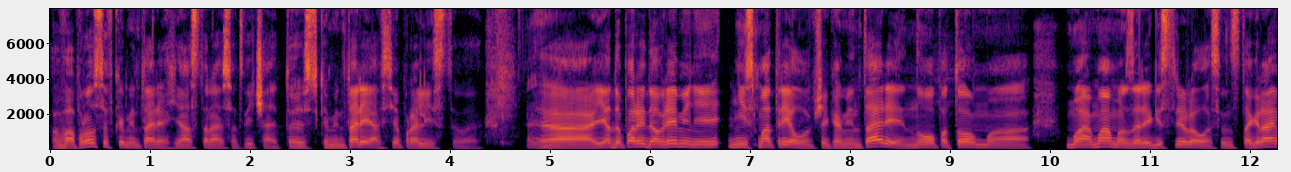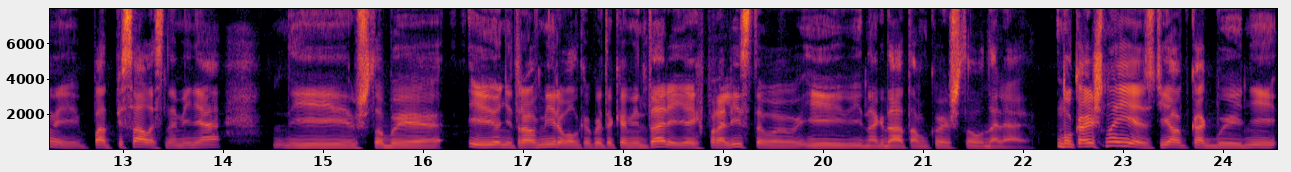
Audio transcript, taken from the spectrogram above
вопросы в комментариях, я стараюсь отвечать. То есть комментарии я все пролистываю. Э, я до поры до времени не смотрел вообще комментарии, но потом э, моя мама зарегистрировалась в Инстаграме и подписалась на меня. И чтобы ее не травмировал какой-то комментарий, я их пролистываю и иногда там кое-что удаляю. Ну, конечно, есть. Я как бы не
